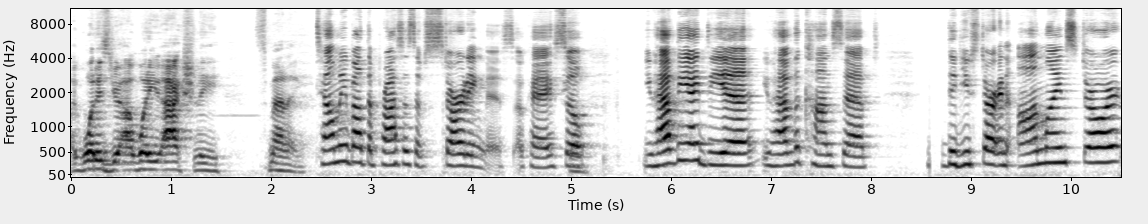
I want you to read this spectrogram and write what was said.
Like, what is your what are you actually smelling? Tell me about the process of starting this. Okay, so Sure. you have the idea, you have the concept. Did you start an online store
